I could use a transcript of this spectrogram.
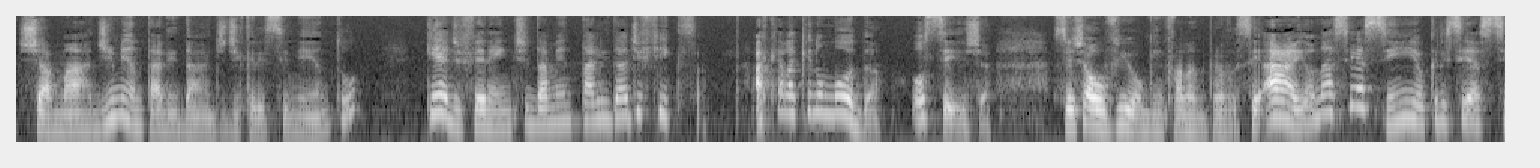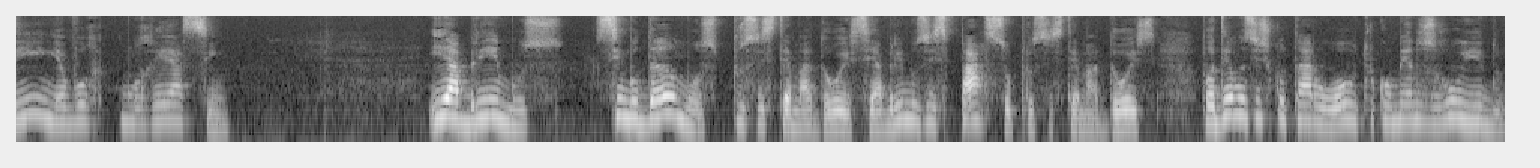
chamar de mentalidade de crescimento que é diferente da mentalidade fixa, aquela que não muda. Ou seja, você já ouviu alguém falando para você: ah, eu nasci assim, eu cresci assim, eu vou morrer assim. E abrimos, se mudamos para o sistema 2, se abrimos espaço para o sistema 2, podemos escutar o outro com menos ruído,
